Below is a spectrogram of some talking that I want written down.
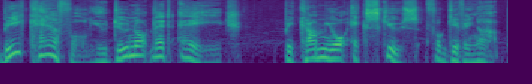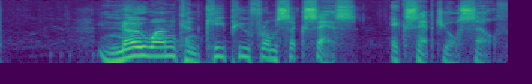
Be careful you do not let age become your excuse for giving up. No one can keep you from success except yourself.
